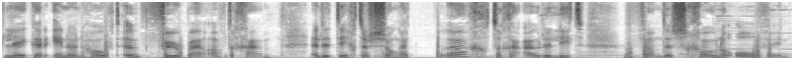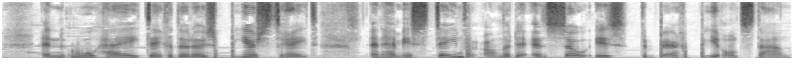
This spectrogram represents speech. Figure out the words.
leek er in hun hoofd een vuurpijl af te gaan. En de dichter zong het prachtige oude lied van de schone Olvin. En hoe hij tegen de reus Pier streed en hem in steen veranderde. En zo is de berg Pier ontstaan.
